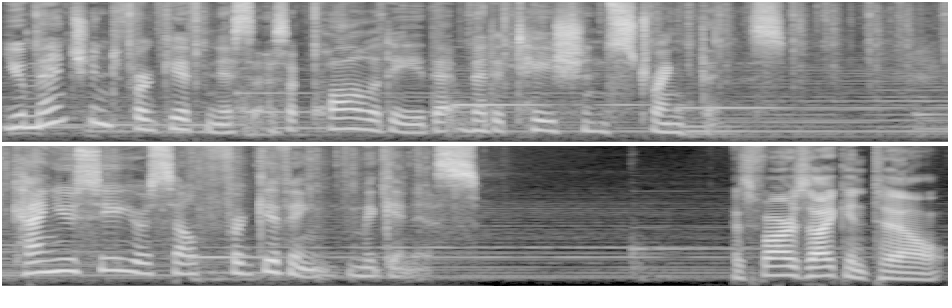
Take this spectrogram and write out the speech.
you mentioned forgiveness as a quality that meditation strengthens. Can you see yourself forgiving McGinniss? As far as I can tell,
